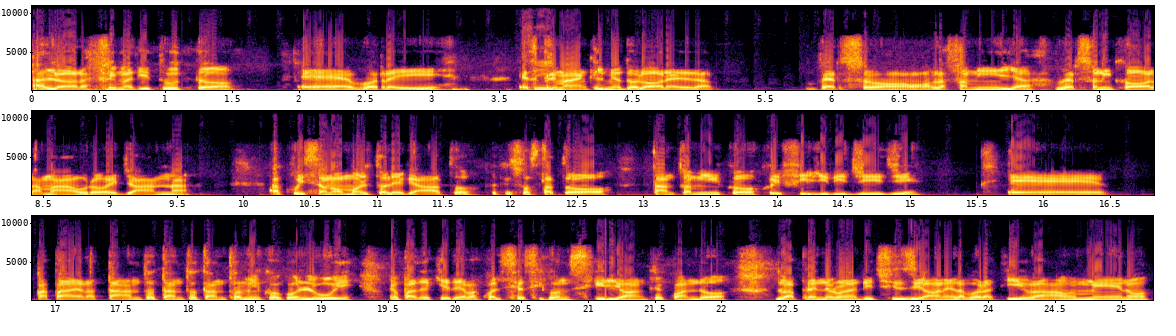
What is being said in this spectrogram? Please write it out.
Allora, prima di tutto eh, vorrei esprimere sì. anche il mio dolore da verso la famiglia, verso Nicola, Mauro e Gianna, a cui sono molto legato perché sono stato tanto amico con i figli di Gigi. E papà era tanto tanto tanto amico con lui, mio padre chiedeva qualsiasi consiglio anche quando doveva prendere una decisione lavorativa o meno,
